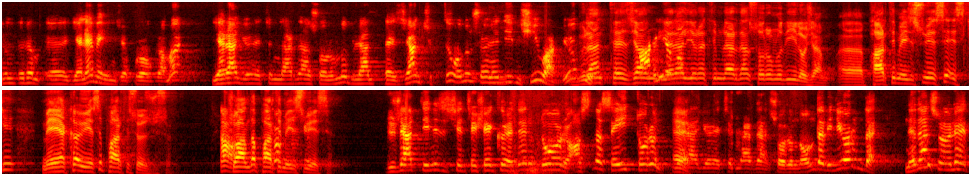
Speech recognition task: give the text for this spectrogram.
Yıldırım e, gelemeyince programa yerel yönetimlerden sorumlu Bülent Tezcan çıktı. Onun söylediği bir şey var diyor ki. Bülent Tezcan Tarihe yerel yönetimlerden sorumlu değil hocam. Ee, parti meclis üyesi eski MYK üyesi parti sözcüsü. Tamam. Şu anda parti Çok meclis üyesi. Düzelttiğiniz için teşekkür ederim. Doğru. Aslında Seyit Torun Evet. yerel yönetimlerden sorumlu. Onu da biliyorum da. Nedense öyle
